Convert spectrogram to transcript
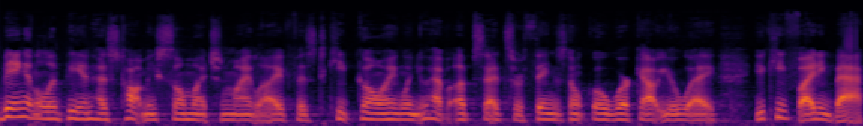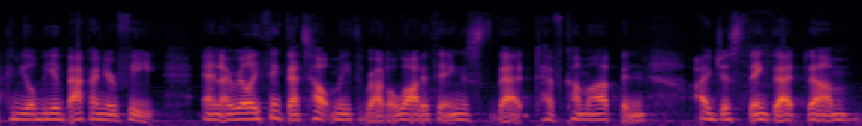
Being an Olympian has taught me so much in my life is to keep going when you have upsets or things don't go work out your way. You keep fighting back and you'll be back on your feet. And I really think that's helped me throughout a lot of things that have come up. And I just think that um,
